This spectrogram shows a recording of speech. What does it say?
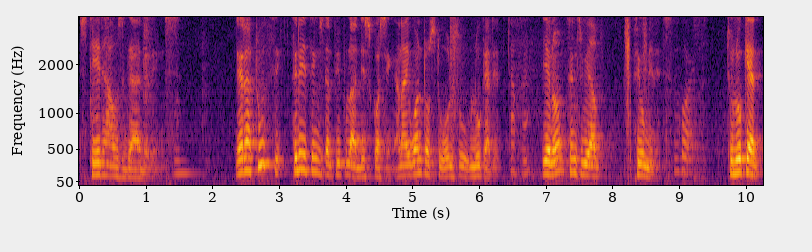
state house gatherings. Mm. There are two, th three things that people are discussing, and I want us to also look at it. Okay. You know, since we have a few minutes. Of course. To look at,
